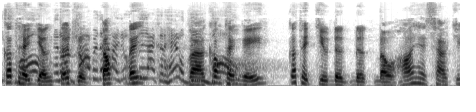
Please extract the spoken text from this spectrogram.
có thể dẫn tới rụng tóc đấy. Và không thể nghĩ có thể chịu đựng được đầu hói hay sao chứ.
